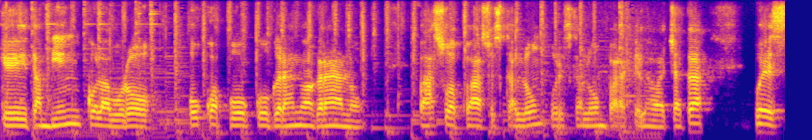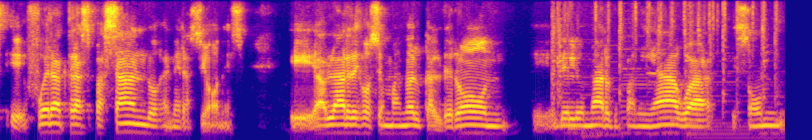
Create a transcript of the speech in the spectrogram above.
que también colaboró poco a poco, grano a grano, paso a paso, escalón por escalón, para que la bachata pues eh, fuera traspasando generaciones. Eh, hablar de José Manuel Calderón, eh, de Leonardo Paniagua, que son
